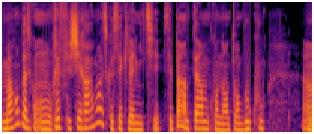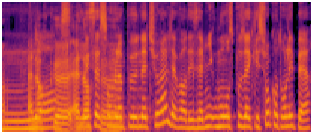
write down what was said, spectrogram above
marrant parce qu'on réfléchit rarement à ce que c'est que l'amitié. C'est pas un terme qu'on entend beaucoup. hein. Non, alors que alors oui, ça que- semble un peu naturel d'avoir des amis où on se pose la question quand on les perd.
